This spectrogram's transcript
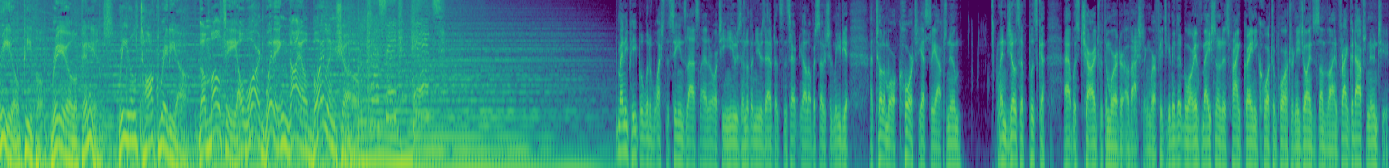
Real people, real opinions, real talk radio. The multi award winning Niall Boylan Show. Classic hits. Many people would have watched the scenes last night on RTÉ News and other news outlets, and certainly all over social media at Tullamore Court yesterday afternoon when Jozef Puska uh, was charged with the murder of Ashling Murphy. To give me a little more information on this, Frank Greaney, court reporter, and he joins us on the line. Frank, good afternoon to you.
